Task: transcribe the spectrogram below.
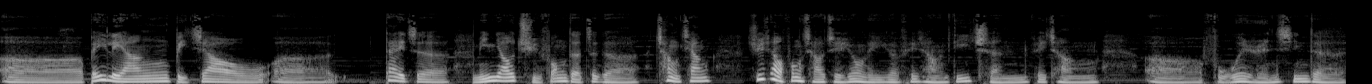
呃悲凉，比较呃带着民谣曲风的这个唱腔，徐小凤小姐用了一个非常低沉、非常呃抚慰人心的。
